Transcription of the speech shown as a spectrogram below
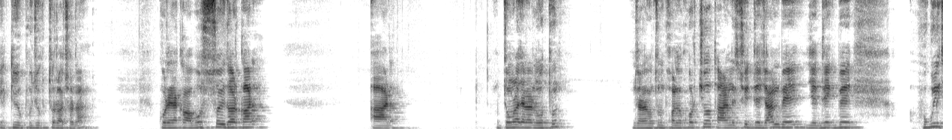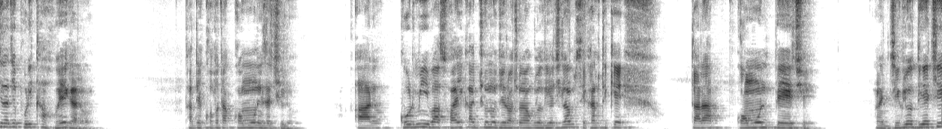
একটি উপযুক্ত রচনা। করে রাখা অবশ্যই দরকার। আর তোমরা যারা নতুন যারা নতুন ফলো করছ, তারা নিশ্চয়ই জানবে যে দেখবে হুগলি জেলা যে পরীক্ষা হয়ে গেল, তাতে কতটা কমন এসেছিল। আর কর্মী বা সহায়িকার জন্য যে রচনাগুলো দিয়েছিলাম, সেখান থেকে তারা কমন পেয়েছে। মানে যেগুলো দিয়েছি,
